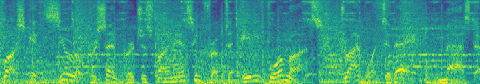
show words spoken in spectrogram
Plus, get 0% purchase financing for up to 84 months. Drive one today. Mazda.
